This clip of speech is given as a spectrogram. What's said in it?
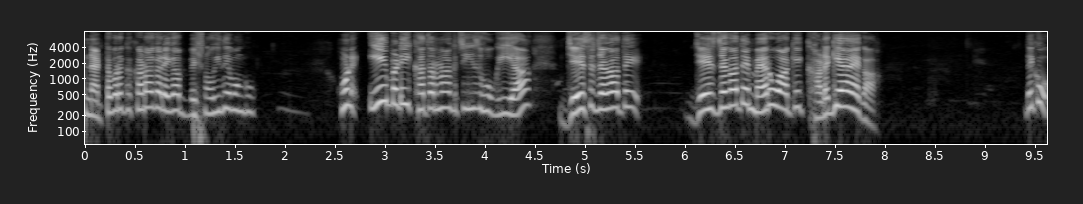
ਨੈਟਵਰਕ ਖੜਾ ਕਰੇਗਾ ਬਿਸ਼ਨੋਈ ਦੇ ਵਾਂਗੂ। ਹੁਣ ਇਹ ਬੜੀ ਖਤਰਨਾਕ ਚੀਜ਼ ਹੋ ਗਈ ਆ, ਜਿਸ ਜਗ੍ਹਾ ਤੇ, ਜਿਸ ਜਗ੍ਹਾ ਤੇ ਮਹਿਰੂ ਆ ਕੇ ਖੜ ਗਿਆ ਹੈਗਾ। ਦੇਖੋ,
